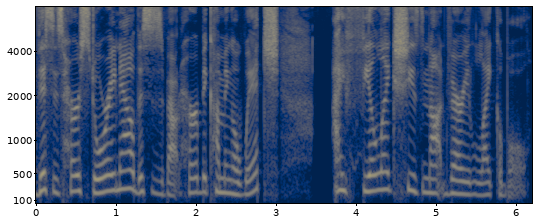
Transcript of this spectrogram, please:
This is her story now. This is about her becoming a witch. I feel like she's not very likable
